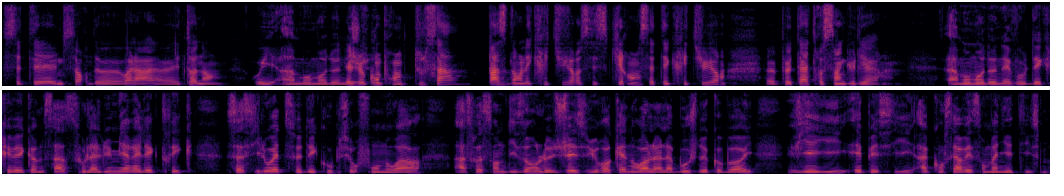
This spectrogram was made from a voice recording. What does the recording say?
c'était une sorte de voilà euh, étonnant. Oui, à un moment donné. Et je comprends que tout ça passe dans l'écriture. C'est ce qui rend cette écriture euh, peut-être singulière. À un moment donné, vous le décrivez comme ça, sous la lumière électrique, sa silhouette se découpe sur fond noir. À 70 ans, le Jésus rock'n'roll à la bouche de cow-boy, vieilli, épaissi, a conservé son magnétisme.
